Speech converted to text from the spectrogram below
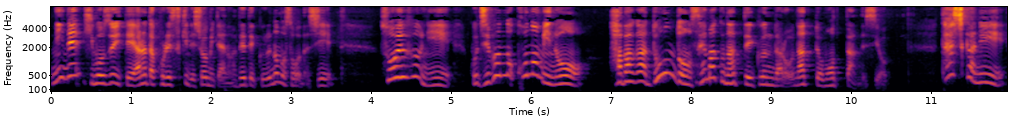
にね、紐づいて、あなたこれ好きでしょみたいなのが出てくるのもそうだし、そういうふうに、こう自分の好みの幅がどんどん狭くなっていくんだろうなって思ったんですよ。確かに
